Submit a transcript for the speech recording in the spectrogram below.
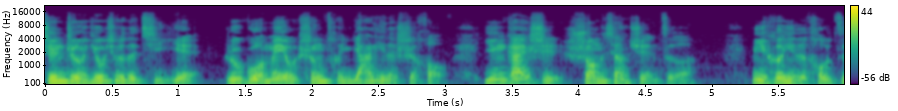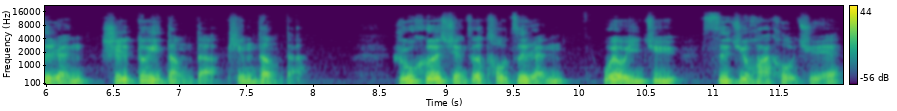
真正优秀的企业，如果没有生存压力的时候，应该是双向选择。你和你的投资人是对等的、平等的。如何选择投资人？我有一句四句话口诀，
